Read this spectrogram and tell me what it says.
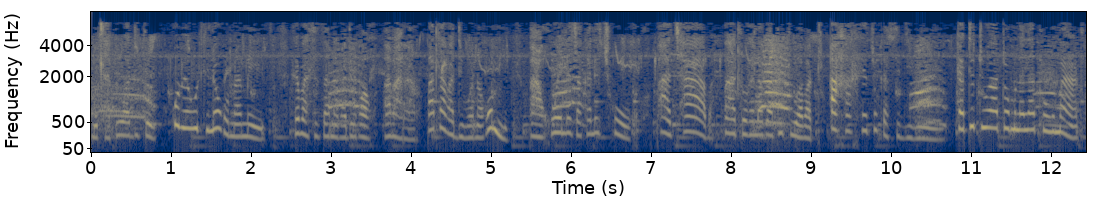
motlhapi wa ditlou o be o tlile go nwa metsi ge basetsana ba digwago ba bararo ba tla ba di bona gomme ba goeletša ka letšhogo ba tšhaba ba tlogela katutu wa batho a gagetswe ka sedibeng katutu a tomolela tlou matlho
